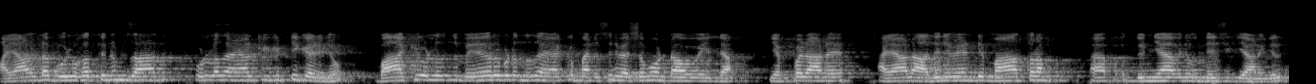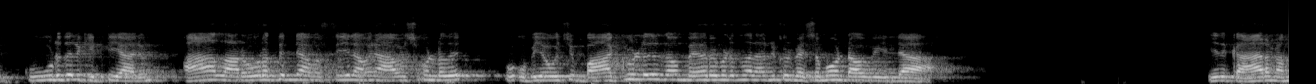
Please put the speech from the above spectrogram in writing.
അയാളുടെ ബുൽഹത്തിനും സാദ് ഉള്ളത് അയാൾക്ക് കിട്ടിക്കഴിഞ്ഞു. ബാക്കിയുള്ളതെന്ന് വേറുപെടുന്നത് അയാൾക്ക് മനസ്സിന് വിഷമം ഉണ്ടാവുകയില്ല. എപ്പോഴാണ് അയാൾ അതിനു വേണ്ടി മാത്രം ദുന്യാവിനെ ഉദ്ദേശിക്കുകയാണെങ്കിൽ കൂടുതൽ കിട്ടിയാലും ആ ലറൂറത്തിന്റെ അവസ്ഥയിൽ അവന് ആവശ്യമുള്ളത് ഉപയോഗിച്ച് ബാക്കിയുള്ളതിൽ നാം വേറുപെടുന്നത് അവനക്കൊരു വിഷമം ഉണ്ടാവുകയില്ല. ഇത് കാരണം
